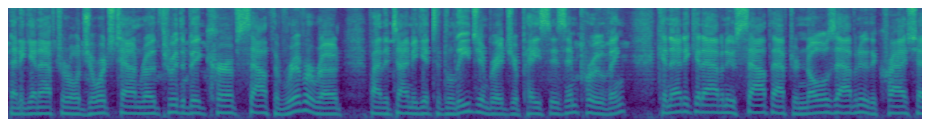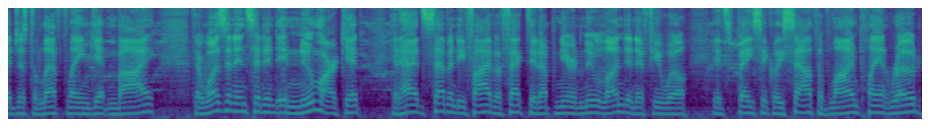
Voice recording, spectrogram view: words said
Then again, after Old Georgetown Road, through the big curve south of River Road. By the time you get to the Legion Bridge, your pace is improving. Connecticut Avenue south after Knowles Avenue, the crash had just a left lane getting by. There was an incident in Newmarket. It had 75 affected up near New London, if you will. It's basically south of Line Plant Road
